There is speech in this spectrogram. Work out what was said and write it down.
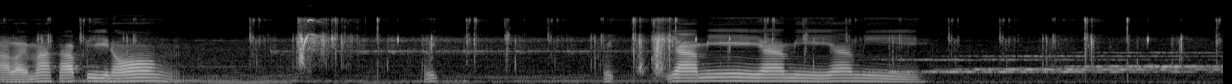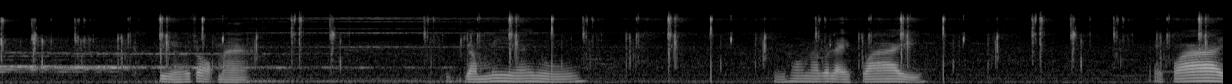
อร่อยมากครับพี่น้องเฮ้ยเฮ้ยยามียามียามีเสียงก็จะออกมายัมมี่นะไอ้หนู มีห้องน้ำเป็นไรไอ้ควายไอ้ควาย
